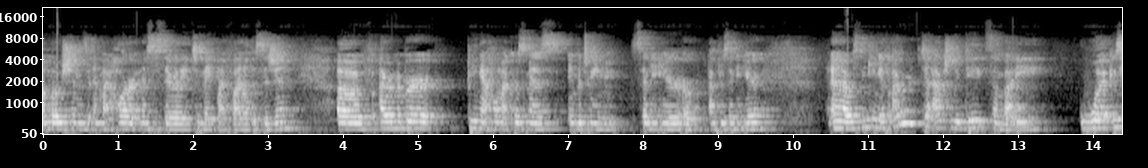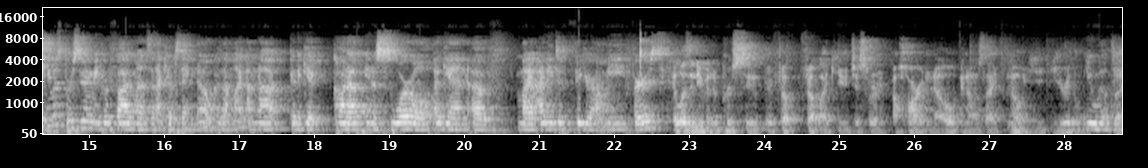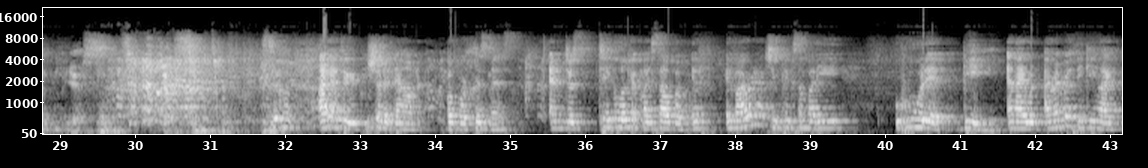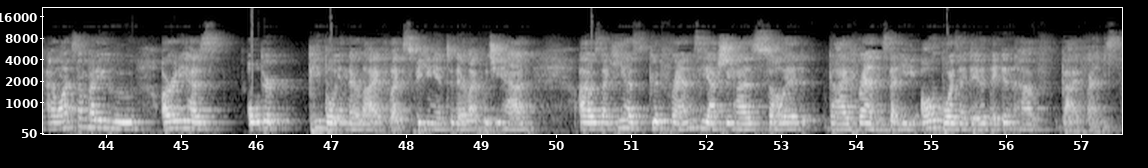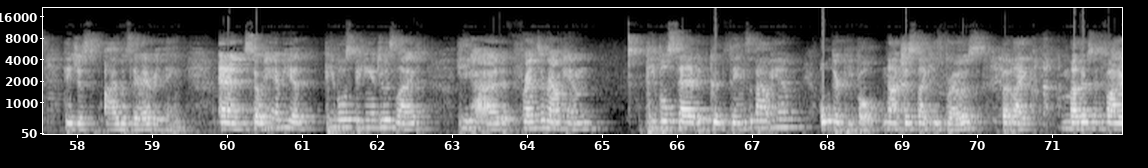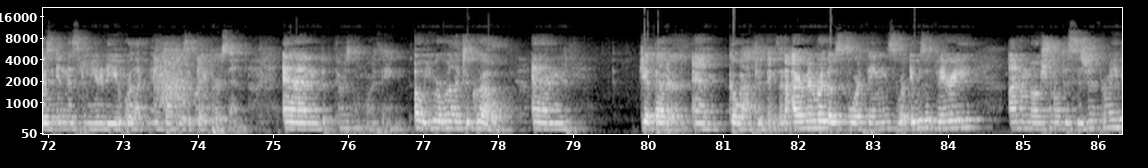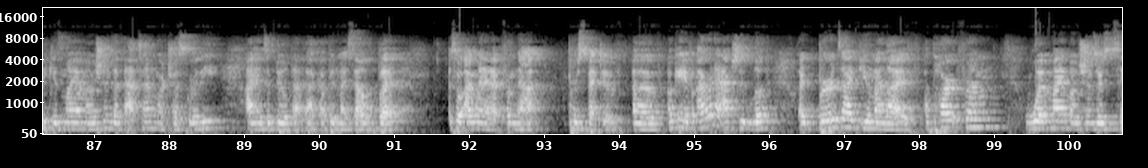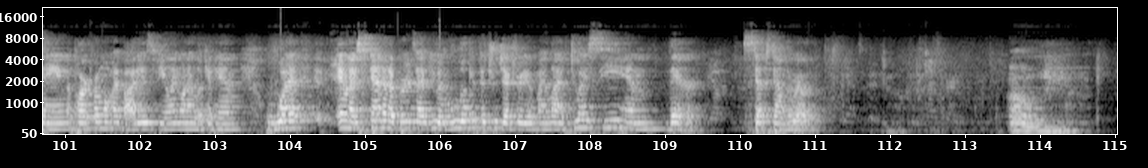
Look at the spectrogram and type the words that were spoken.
emotions and my heart necessarily to make my final decision. Of i remember being at home at christmas in between second year or after second year and i was thinking if i were to actually date somebody what because he was pursuing me for five months and i kept saying no because i'm like i'm not going to get caught up in a swirl again of my i need to figure out me first It wasn't even a pursuit. It felt felt like you just were a hard no, and I was like, no, you, you're the You will date me. Yes. yes. So I had to shut it down before Christmas and just take a look at myself of if if I were to actually pick somebody, who would it be? And I would I remember thinking like I want somebody who already has older people in their life, like speaking into their life, which he had. I was like, he has good friends. He actually has solid guy friends that he all the boys I dated, they didn't have guy friends. They just I was their everything. And so him, he had people speaking into his life. He had friends around him. People said good things about him. Older people, not just like his bros, but like mothers and fathers in this community were like, man, Dante's a great person. And there was one more thing. Oh, you were willing to grow and get better and go after things. And I remember those four things where it was a very unemotional decision for me because my emotions at that time weren't trustworthy. I had to build that back up in myself. But so I went at it from that perspective of okay, if I were to actually look like bird's eye view my life, apart from what my emotions are saying, apart from what my body is feeling when I look at him, what and when I stand at a bird's eye view and look at the trajectory of my life, do I see him there? Steps down the road. Um,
